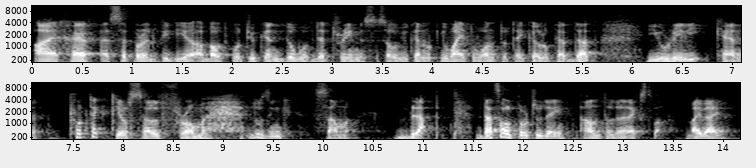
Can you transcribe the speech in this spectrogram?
I have a separate video about what you can do with the trims, so you can you might want to take a look at that. You really can protect yourself from losing some blood. That's all for today. Until the next one. Bye bye.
